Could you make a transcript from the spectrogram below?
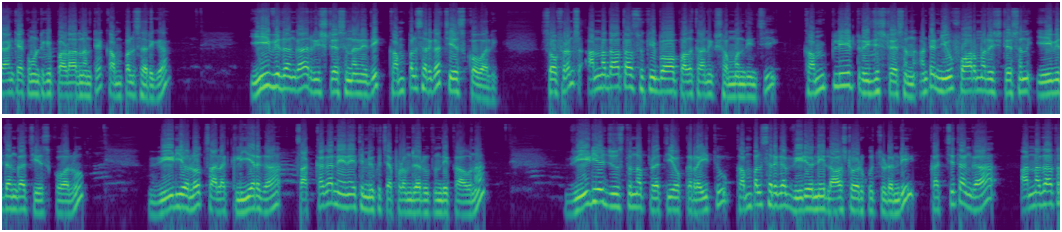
బ్యాంక్ అకౌంట్కి పడాలంటే కంపల్సరిగా ఈ విధంగా రిజిస్ట్రేషన్ అనేది కంపల్సరిగా చేసుకోవాలి. సో ఫ్రెండ్స్ అన్నదాత సుఖీభావ పథకానికి సంబంధించి కంప్లీట్ రిజిస్ట్రేషన్ అంటే న్యూ ఫార్మర్ రిజిస్ట్రేషన్ ఏ విధంగా చేసుకోవాలో వీడియోలో చాలా క్లియర్గా చక్కగా నేనైతే మీకు చెప్పడం జరుగుతుంది కావున వీడియో చూస్తున్న ప్రతి ఒక్క రైతు కంపల్సరిగా వీడియోని లాస్ట్ వరకు చూడండి. ఖచ్చితంగా అన్నదాత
